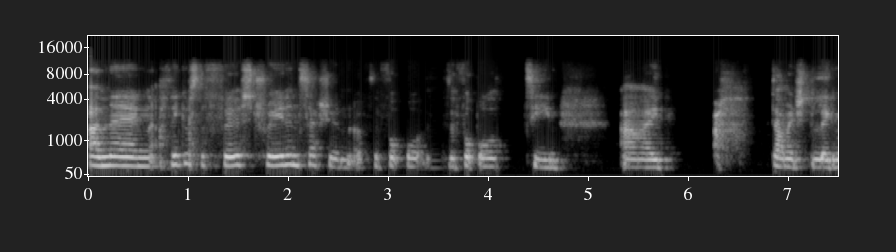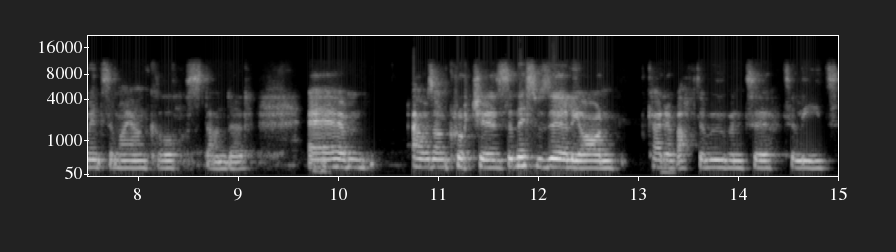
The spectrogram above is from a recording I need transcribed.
and then I think it was the first training session of the football the football team. I damaged the ligaments in my ankle. Standard. Um, I was on crutches, and this was early on, kind of after moving to to Leeds.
